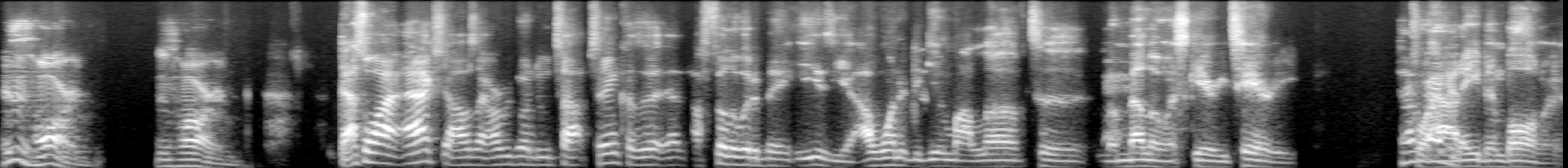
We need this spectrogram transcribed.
This is hard. This is hard. That's why I asked you. I was like, "Are we going to do top 10? Because I feel it would have been easier. I wanted to give my love to LaMelo and Scary Terry top for how they've been balling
